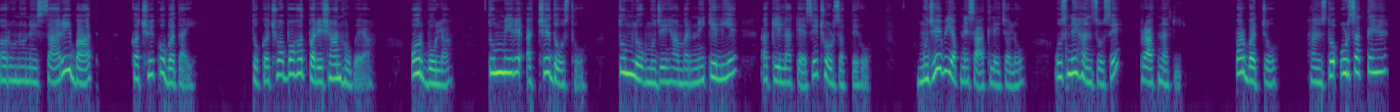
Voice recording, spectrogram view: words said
और उन्होंने सारी बात कछुए को बताई। तो कछुआ बहुत परेशान हो गया और बोला, तुम मेरे अच्छे दोस्त हो। तुम लोग मुझे यहाँ मरने के लिए अकेला कैसे छोड़ सकते हो? मुझे भी अपने साथ ले चलो। उसने हंसों से प्रार्थना की। पर बच्चों, हंस तो उड़ सकते हैं,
